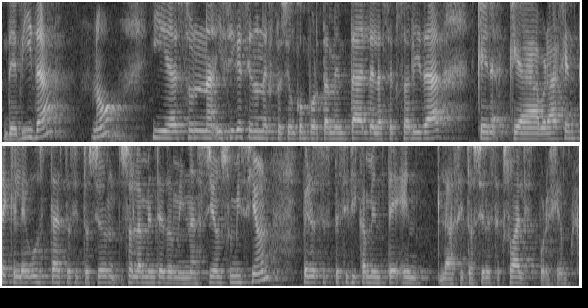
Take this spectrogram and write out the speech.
de vida, ¿no? Y es una y sigue siendo una expresión comportamental de la sexualidad que, que habrá gente que le gusta esta situación solamente dominación, sumisión, pero es específicamente en las situaciones sexuales, por ejemplo.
